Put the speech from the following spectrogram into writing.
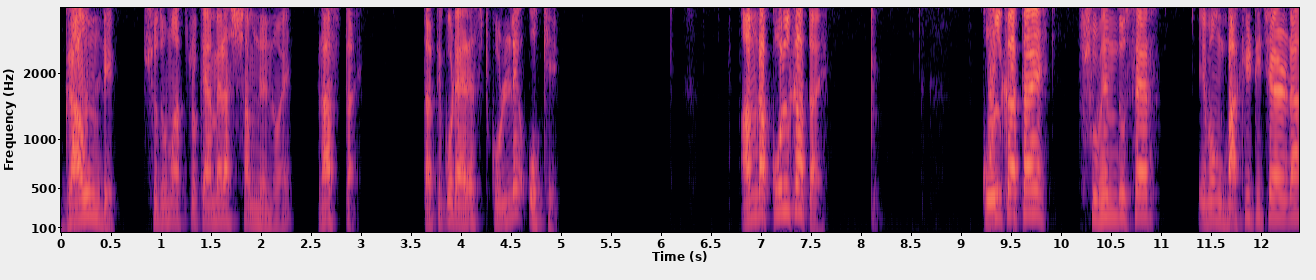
গ্রাউন্ডে শুধুমাত্র ক্যামেরার সামনে নয়, রাস্তায়। তাতে করে অ্যারেস্ট করলে ওকে আমরা কলকাতায় কলকাতায় শুভেন্দু স্যার এবং বাকি টিচাররা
